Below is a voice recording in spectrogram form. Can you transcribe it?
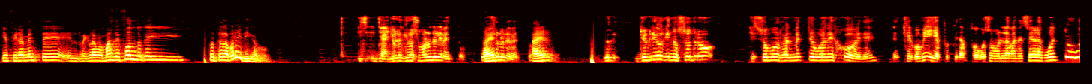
que es finalmente el reclamo más de fondo que hay contra la política. po. Ya, yo le quiero sumar un elemento. Un solo elemento. A ver, Yo, yo creo que nosotros, que somos realmente buenos jóvenes, entre comillas, porque tampoco somos la panacea de la juventud,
